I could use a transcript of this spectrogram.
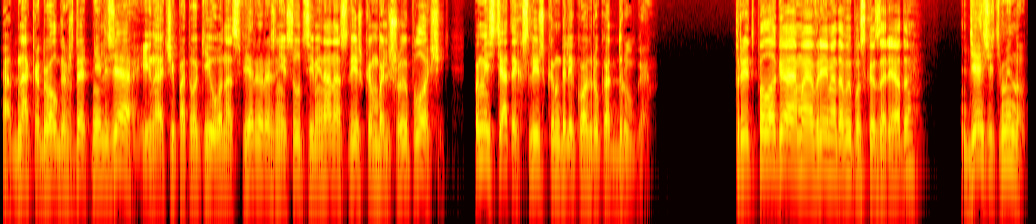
Однако долго ждать нельзя, иначе потоки ионосферы разнесут семена на слишком большую площадь, поместят их слишком далеко друг от друга. Предполагаемое время до выпуска заряда? Десять минут.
